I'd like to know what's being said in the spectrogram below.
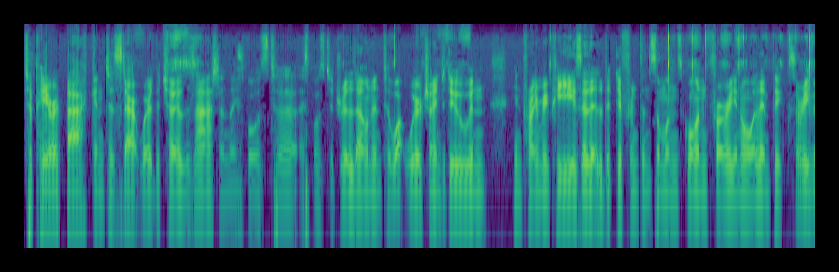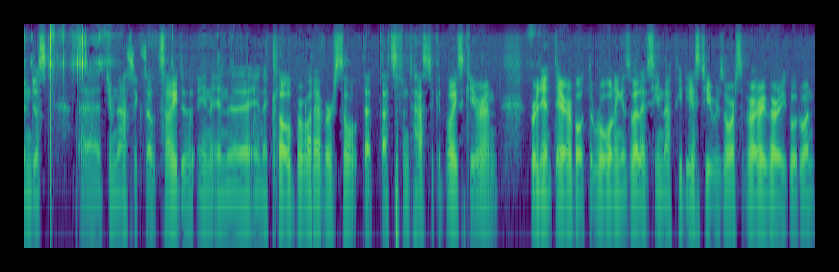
to pare it back and to start where the child is at, and I suppose to I suppose to drill down into what we're trying to do in in primary PE is a little bit different than someone's going for you know Olympics or even just uh, gymnastics outside in in a in a club or whatever. So that that's fantastic advice, Kira, and brilliant there about the rolling as well. I've seen that PDST resource, a very very good one.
